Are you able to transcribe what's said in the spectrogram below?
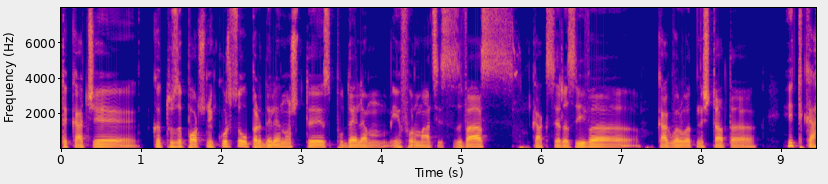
Така че, като започне курса, определено ще споделям информация с вас, как се развива, как върват нещата и така.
